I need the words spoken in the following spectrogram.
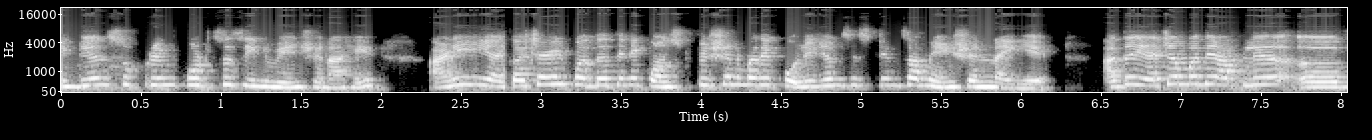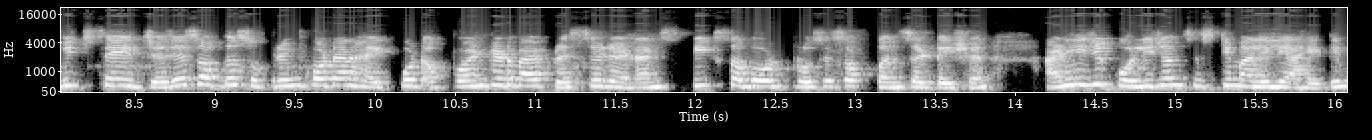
इंडियन सुप्रीम कोर्टच इन्व्हेन्शन आहे. आणि कशाही पद्धतीने कॉन्स्टिट्यूशनमध्ये कोलिजियम सिस्टीमचा मेन्शन नाहीये. आता याच्यामध्ये आपले विच से जजेस of the supreme court and high court appointed by president and speaks about process of consultation आणि ही जी कोलिजन सिस्टीम आलेली आहे ती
